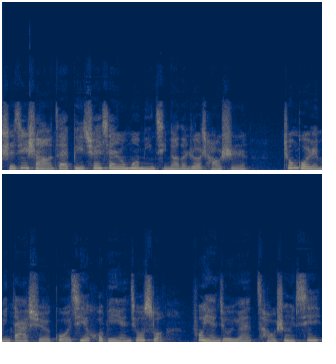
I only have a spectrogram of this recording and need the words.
实际上，在币圈陷入莫名其妙的热潮时，中国人民大学国际货币研究所副研究员曹胜熙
